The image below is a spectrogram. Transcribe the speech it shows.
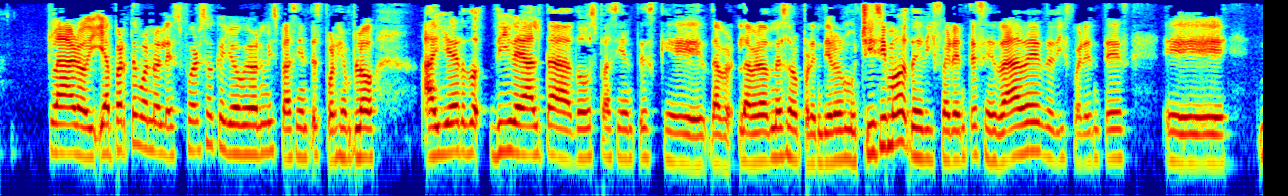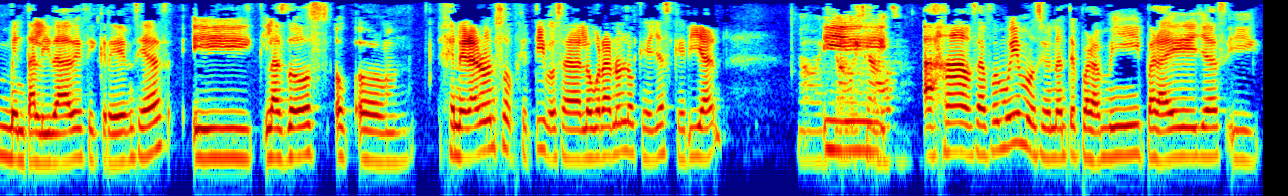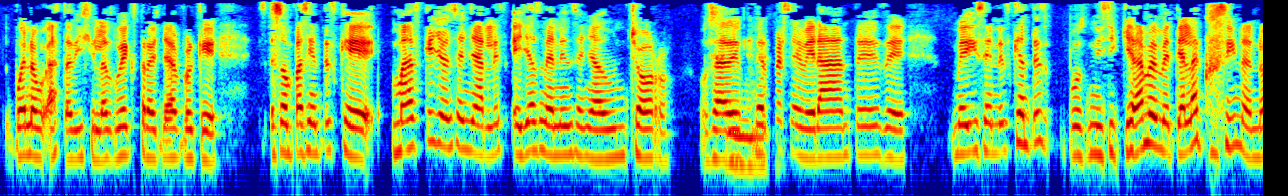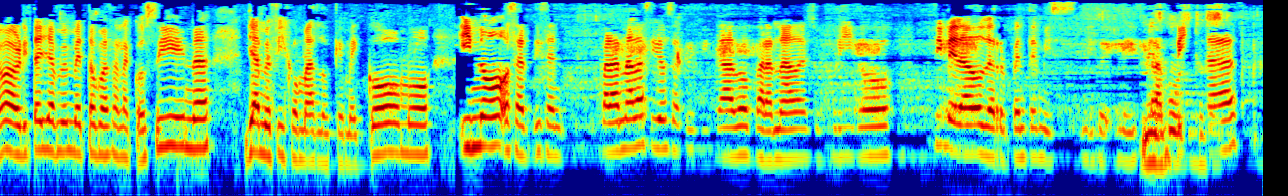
Claro, y aparte, bueno, el esfuerzo que yo veo en mis pacientes, por ejemplo, Ayer di de alta a dos pacientes que la, verdad me sorprendieron muchísimo, de diferentes edades, de diferentes eh, mentalidades y creencias, y las dos um, generaron su objetivo, o sea, lograron lo que ellas querían. y, ajá, o sea, fue muy emocionante para mí, para ellas, y bueno, hasta dije, las voy a extrañar porque son pacientes que, más que yo enseñarles, ellas me han enseñado un chorro. O sea, de ser perseverantes, de me dicen, es que antes pues ni siquiera me metí a la cocina, ¿no? Ahorita ya me meto más a la cocina, ya me fijo más lo que me como y no, o sea, dicen, para nada he sido sacrificado, para nada he sufrido, sí me he dado de repente mis mis, mis,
